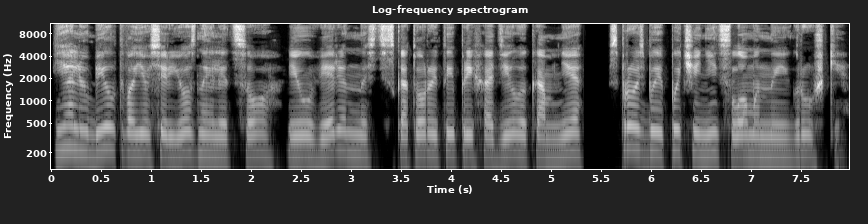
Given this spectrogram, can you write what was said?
Я любил твое серьезное лицо и уверенность, с которой ты приходила ко мне с просьбой починить сломанные игрушки.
